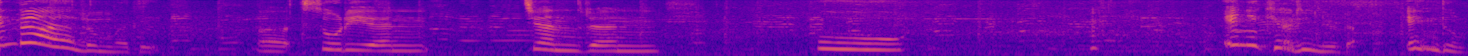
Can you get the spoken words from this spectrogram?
എന്തായാലും മതി. സൂര്യൻ ചന്ദ്രൻ പൂ. എനിക്കറിഞ്ഞിട എന്തും.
